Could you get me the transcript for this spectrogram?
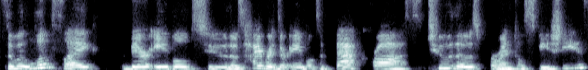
So it looks like they're able to those hybrids are able to back cross to those parental species.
